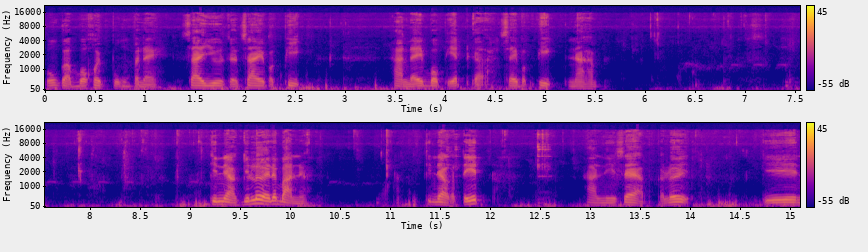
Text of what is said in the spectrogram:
ผมกับบ่ค่อยปรุงปานใดใส่อยู่แต่ใส่บักพริกหั่นใดบ่เผ็ดก็ใส่บักพริกนะครับ กินเดียวกินเลยได้บัดเนี่ยกินเดี๋ยวก็ติดหั่นนี้แซ่บก็เลยกิน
